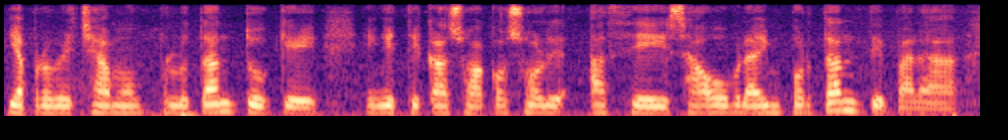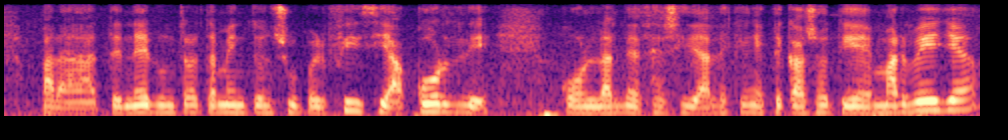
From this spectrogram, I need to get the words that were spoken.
y aprovechamos, por lo tanto, que en este caso Acosol hace esa obra importante para, para tener un tratamiento en superficie acorde con las necesidades que en este caso tiene Marbella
